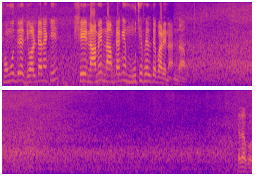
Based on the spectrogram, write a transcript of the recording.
সমুদ্রের জলটা নাকি সেই নামের নামটাকে মুছে ফেলতে পারে না। নাম। দেখো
